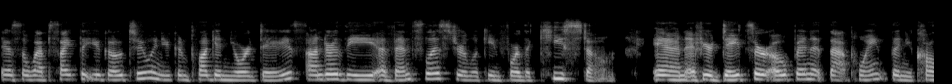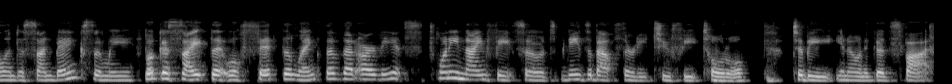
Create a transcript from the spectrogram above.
is the website that you go to, and you can plug in your days. Under the events list, you're looking for the Keystone. And if your dates are open at that point, then you call into Sunbanks and we book a site that will fit the length of that RV. It's 29 feet, so it needs about 32 feet total to be, you know, in a good spot.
